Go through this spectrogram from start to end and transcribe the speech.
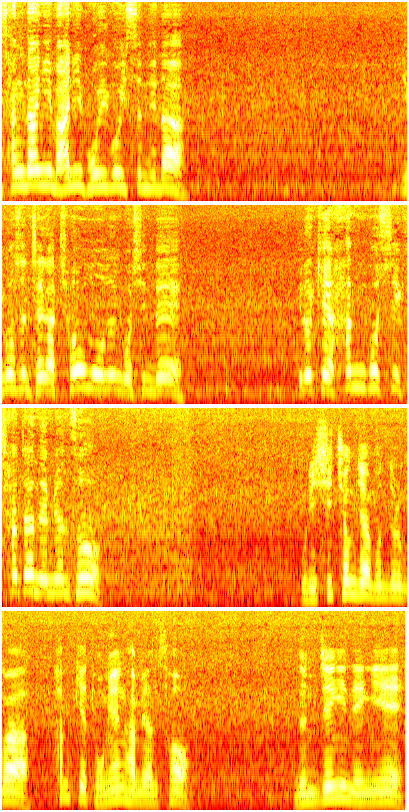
상당히 많이 보이고 있습니다. 이곳은 제가 처음 오는 곳인데 이렇게 한 곳씩 찾아내면서 우리 시청자분들과 함께 동행하면서 는쟁이 냉이의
